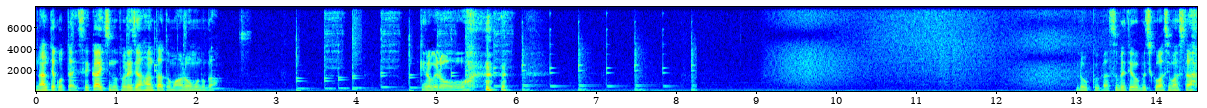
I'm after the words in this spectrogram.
なんてこったい、世界一のトレジャーハンターともあろうものが。ゲロゲロ。ロックが全てをぶち壊しました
